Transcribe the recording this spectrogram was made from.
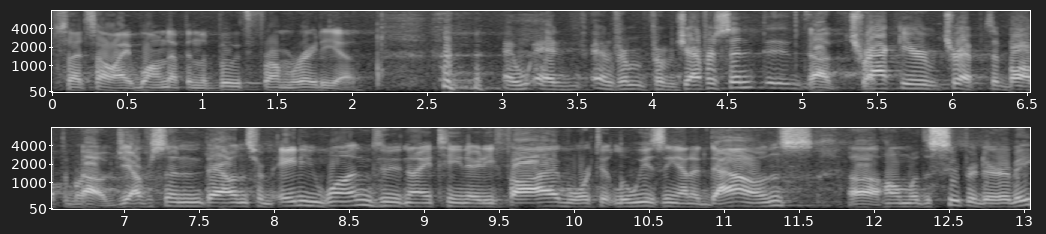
So that's how I wound up in the booth from radio. And, and, and from, from Jefferson, uh, track your trip to Baltimore. Oh, Jefferson Downs from 81 to 1985, worked at Louisiana Downs, uh, home of the Super Derby,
